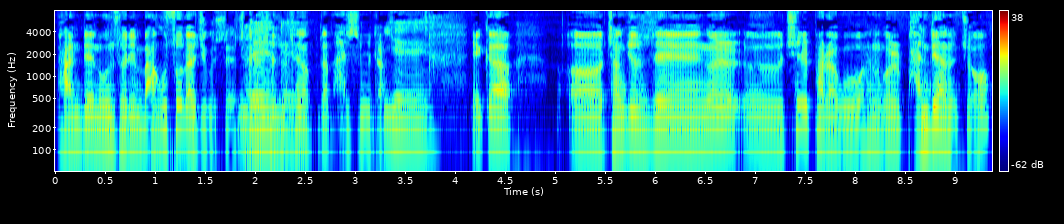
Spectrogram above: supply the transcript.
반대 논설이 마구 쏟아지고 있어요. 자료 네, 찾으면 네. 생각보다 많습니다. 예. 그러니까 어, 장전 선생을 어, 친일파라고 하는 걸 반대하는 쪽,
